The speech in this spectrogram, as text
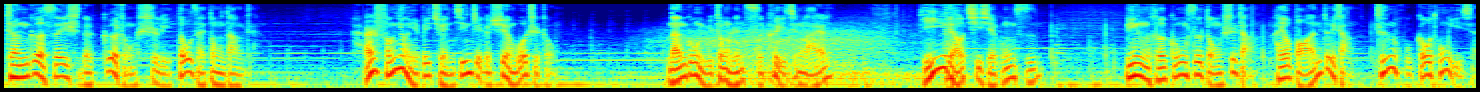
整个 C 市的各种势力都在动荡着，而冯耀也被卷进这个漩涡之中。南宫与众人此刻已经来了，医疗器械公司，并和公司董事长还有保安队长真虎沟通一下，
